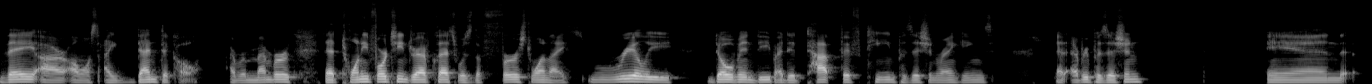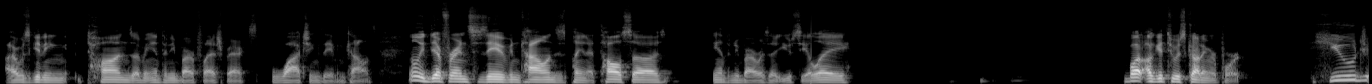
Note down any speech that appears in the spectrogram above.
They are almost identical. I remember that 2014 draft class was the first one I really dove in deep. I did top 15 position rankings at every position. And I was getting tons of Anthony Barr flashbacks watching Zaven Collins. The only difference, Zaven Collins is playing at Tulsa. Anthony Barr was at UCLA. But I'll get to his scouting report. Huge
